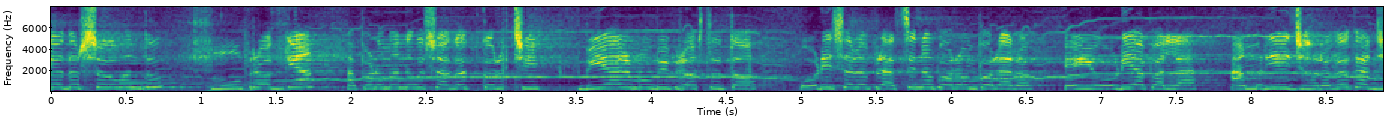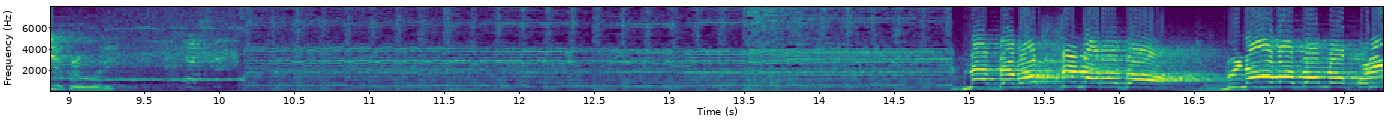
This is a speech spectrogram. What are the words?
নমস্কার দর্শক বন্ধু ମୁଁ ପ୍ରଜ୍ଞା ଆପଣମାନଙ୍କୁ ସ୍ୱାଗତ କରୁଛି ବିଆର୍ ମୁଭି ପ୍ରସ୍ତୁତ ଓଡ଼ିଶାର ପ୍ରାଚୀନ ପରମ୍ପରାର ଏହି ଓଡ଼ିଆ ପାଲା ଆମର ଏହି ଝରକା କାର୍ଯ୍ୟକ୍ରମରେ ନା ଦେବାଶ୍ରୀ ନାରଦ ବୀଣା ବାଦନ କରି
